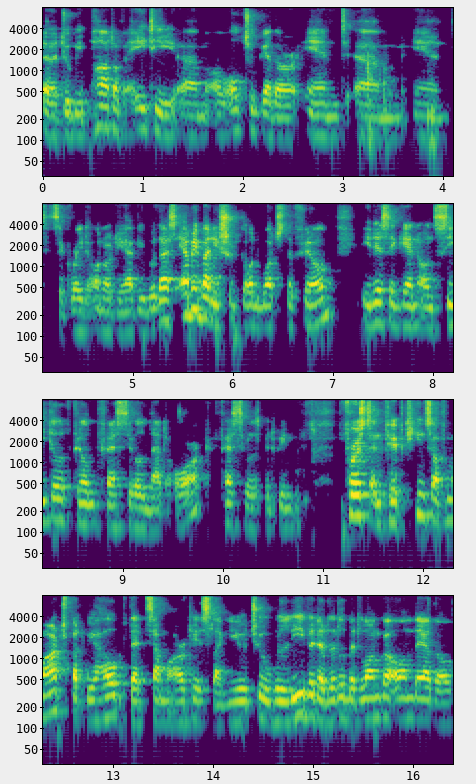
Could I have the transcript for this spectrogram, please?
uh, to be part of 80 um, all together. And, um, and it's a great honor to have you with us. Everybody should go and watch the film. It is again on SegalFilmFestival.org. Festival is between 1st and 15th of March, but we hope that some artists like you two will leave it a little bit longer on there, though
